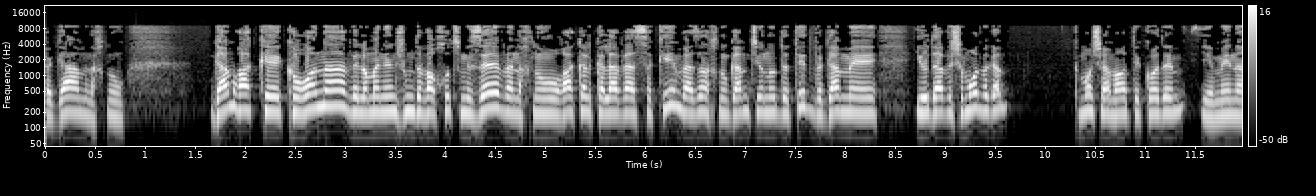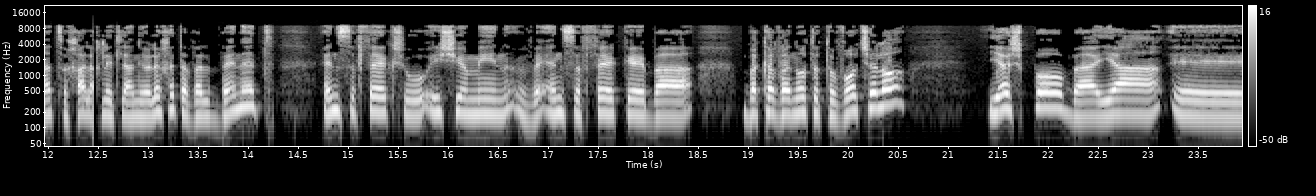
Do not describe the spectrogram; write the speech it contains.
וגם, אנחנו גם רק אה, קורונה ולא מעניין שום דבר חוץ מזה, ואנחנו רק כלכלה ועסקים, ואז אנחנו גם ציונות דתית וגם אה, יהודה ושומרון וגם, כמו שאמרתי קודם, ימינה צריכה להחליט לאן היא הולכת, אבל בנט אין ספק שהוא איש ימין ואין ספק אה, בכוונות הטובות שלו. יש פה בעיה, אה,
